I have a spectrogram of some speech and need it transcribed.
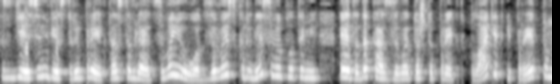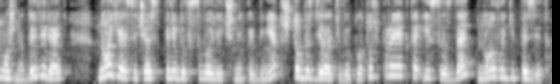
Здесь инвесторы проекта оставляют свои отзывы и скрыны с выплатами. Это доказывает то, что проект платит и проекту можно доверять. Ну а я сейчас перейду в свой личный кабинет, чтобы сделать выплату с проекта и создать новый депозит.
